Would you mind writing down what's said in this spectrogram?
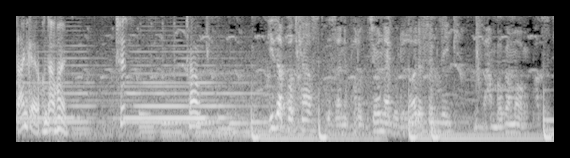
Danke und Ahoi. Tschüss. Ciao. Dieser Podcast ist eine Produktion der Gute-Leute-Fabrik und der Hamburger Morgenpost.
